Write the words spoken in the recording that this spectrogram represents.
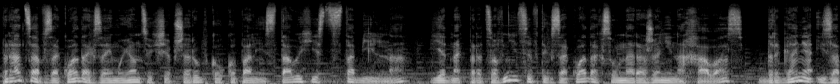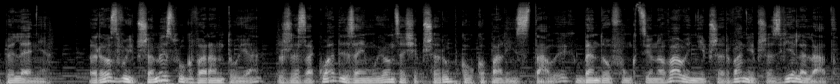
Praca w zakładach zajmujących się przeróbką kopalin stałych jest stabilna, jednak pracownicy w tych zakładach są narażeni na hałas, drgania i zapylenie. Rozwój przemysłu gwarantuje, że zakłady zajmujące się przeróbką kopalin stałych będą funkcjonowały nieprzerwanie przez wiele lat.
